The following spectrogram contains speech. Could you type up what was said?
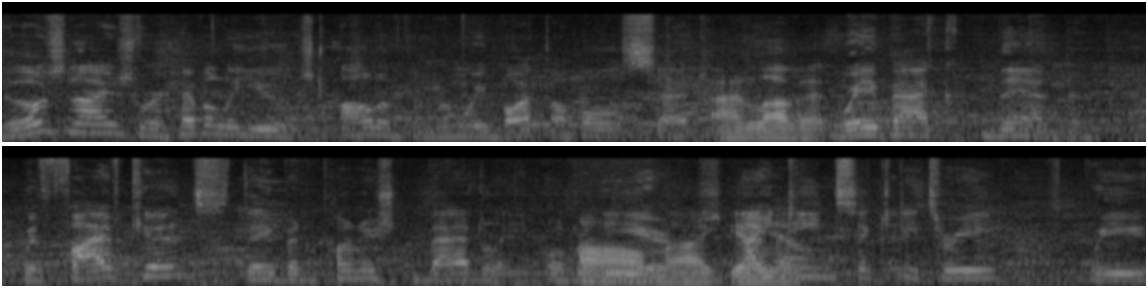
those knives were heavily used, all of them, when we bought the whole set I love it. way back then. With five kids, they've been punished badly over Oh, the years. my goodness. 1963, we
